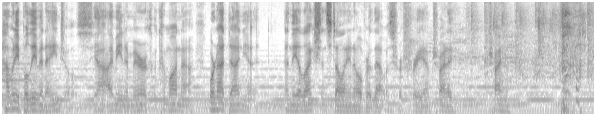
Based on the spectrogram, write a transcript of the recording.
How many believe in angels? Yeah, I mean, a miracle. Come on now. We're not done yet. And the election still ain't over. That was for free. I'm trying to, trying to.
